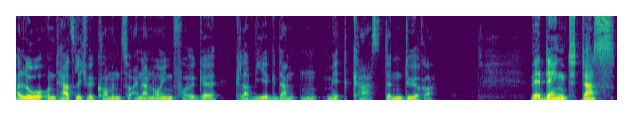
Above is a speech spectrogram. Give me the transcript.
Hallo und herzlich willkommen zu einer neuen Folge Klaviergedanken mit Carsten Dürer. Wer denkt, dass,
